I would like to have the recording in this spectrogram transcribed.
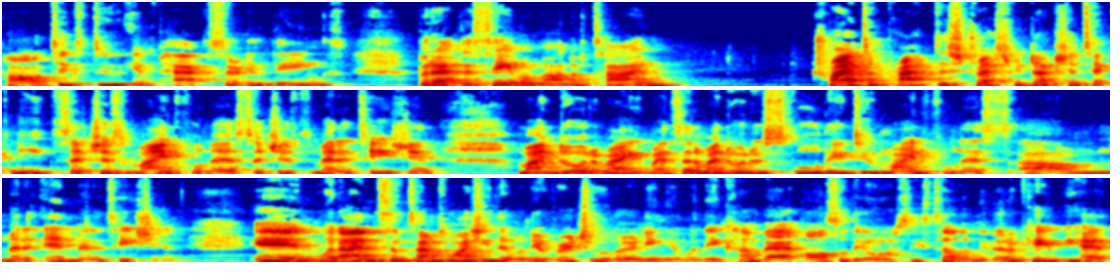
politics do impact certain things. But at the same amount of time, try to practice stress reduction techniques such as mindfulness, such as meditation. My daughter, right, my son and my daughter's school, they do mindfulness um, med- and meditation. And when I'm sometimes watching them when they're virtual learning and when they come back, also they're always telling me that, okay, we had,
